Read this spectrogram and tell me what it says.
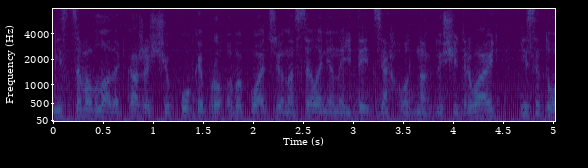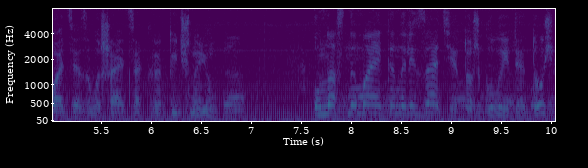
Місцева влада каже, що поки про евакуацію населення не йдеться. Однак дощі тривають і ситуація залишається критичною. У нас немає каналізації, тож коли йде дощ,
